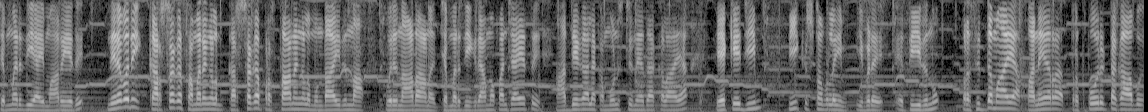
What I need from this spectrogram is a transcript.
ചെമ്മരതിയായി മാറിയത്. നിരവധി കർഷക സമരങ്ങളും കർഷക പ്രസ്ഥാനങ്ങളും ഉണ്ടായിരുന്ന ഒരു നാടാണ് ചെമ്മരുതി ഗ്രാമപഞ്ചായത്ത്. ആദ്യകാല കമ്മ്യൂണിസ്റ്റ് നേതാക്കളായ എ കെ ജിയും പി കൃഷ്ണപിള്ളയും ഇവിടെ എത്തിയിരുന്നു. പ്രസിദ്ധമായ പനേറ തൃപ്പൂരിട്ടകാവ്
